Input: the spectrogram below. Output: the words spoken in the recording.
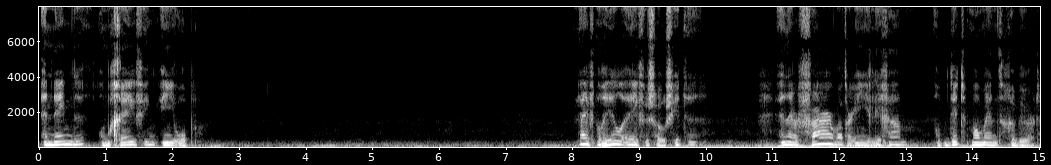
en neem de omgeving in je op. Blijf nog heel even zo zitten en ervaar wat er in je lichaam op dit moment gebeurt.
